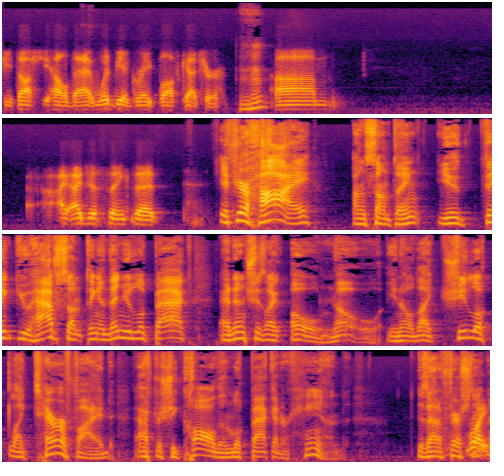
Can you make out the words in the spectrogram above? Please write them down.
she thought she held that, it would be a great bluff catcher. Mhm. Um, I, I just think that If you're high on something, you think you have something, and then you look back, and then she's like, oh no. You know, like she looked like terrified after she called and looked back at her hand. Is that a fair right, statement?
